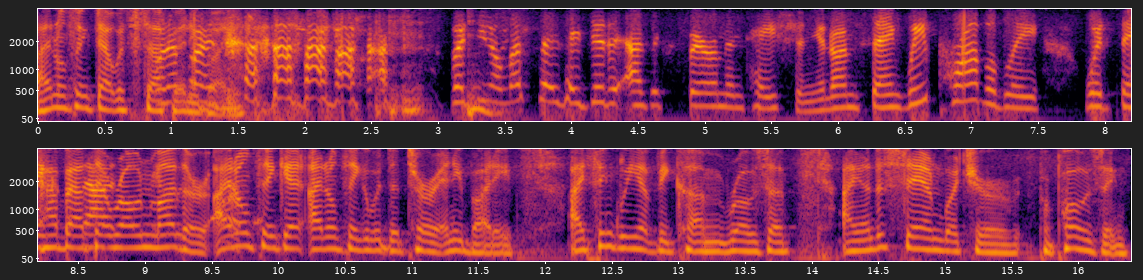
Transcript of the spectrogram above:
I don't think that would stop anybody. but you know, let's say they did it as experimentation. You know what I'm saying? We probably would think. How about their own mother? I don't think it. I don't think it would deter anybody. I think we have become Rosa. I understand what you're proposing,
